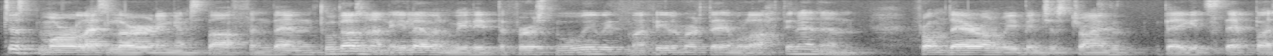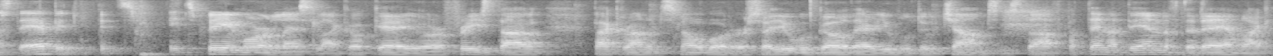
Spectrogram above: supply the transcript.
just more or less learning and stuff. And then 2011 we did the first movie with my filmer Teemu Lahtinen, and from there on we've been just trying to take it step by step. It, it's it's been more or less like okay, you're a freestyle background snowboarder, so you will go there, you will do jumps and stuff. But then at the end of the day, I'm like.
